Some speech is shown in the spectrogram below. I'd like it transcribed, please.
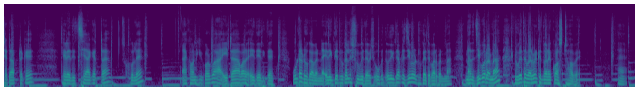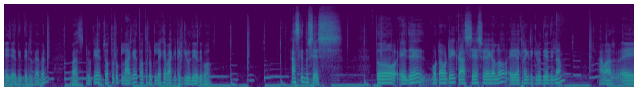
সেটা আপনাকে ফেলে দিচ্ছি আগেরটা খুলে। এখন কি করব? এটা আবার এই দিক দিয়ে উল্টা ঢুকাবেন না, এদিক দিয়ে ঢুকালে সুবিধা বেশি। ওদিক দিয়ে আপনি জীবনে ঢুকাতে পারবেন না। না, জীবনে না ঢুকাতে পারবেন, কিন্তু অনেক কষ্ট হবে। হ্যাঁ এই যে এদিক দিয়ে ঢুকাবেন। বাস, ঢুকে যতটুকু লাগে ততটুকু লেখে বাকিটা গিরু দিয়ে দিব। কাজ কিন্তু শেষ। তো এই যে মোটামুটি কাজ শেষ হয়ে গেল, এই এখানে একটি কিলো দিয়ে দিলাম। আমার এই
